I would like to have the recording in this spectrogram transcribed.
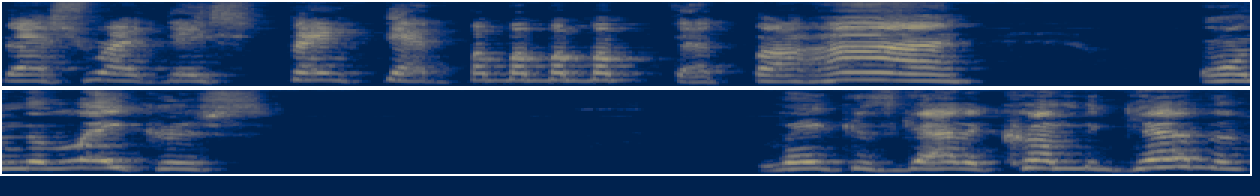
That's right. They spanked that, that behind on the Lakers. Lakers got to come together.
